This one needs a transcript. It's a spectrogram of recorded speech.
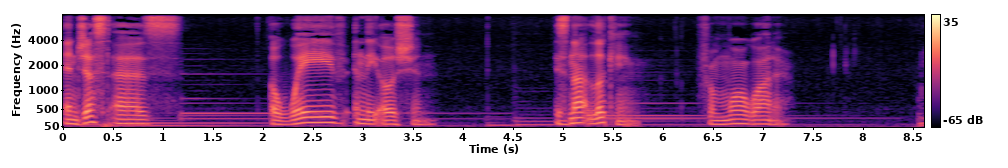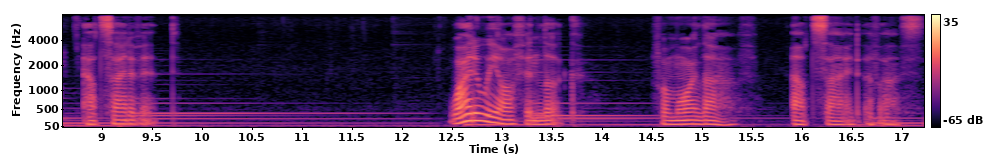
And just as a wave in the ocean is not looking for more water outside of it, why do we often look for more love outside of us?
